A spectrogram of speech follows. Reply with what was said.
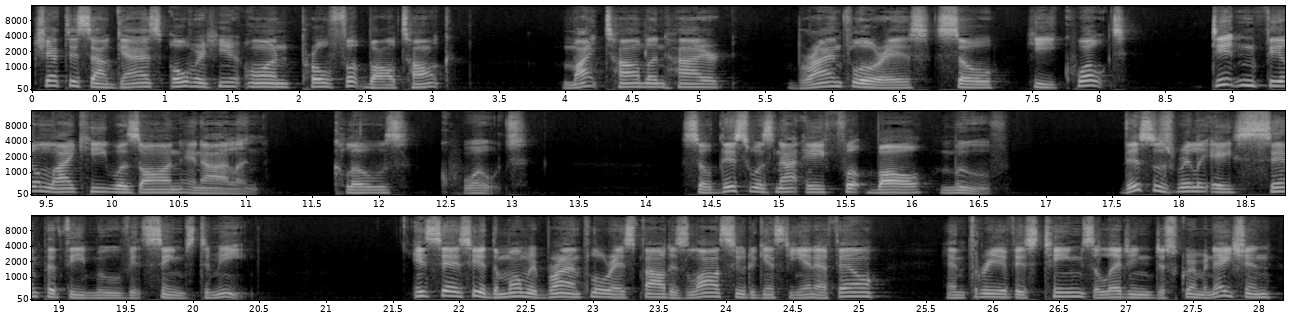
Check this out, guys. Over here on Pro Football Talk, Mike Tomlin hired Brian Flores so he, quote, didn't feel like he was on an island, close quote. So this was not a football move. This was really a sympathy move, it seems to me. It says here the moment Brian Flores filed his lawsuit against the NFL and three of his teams alleging discrimination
